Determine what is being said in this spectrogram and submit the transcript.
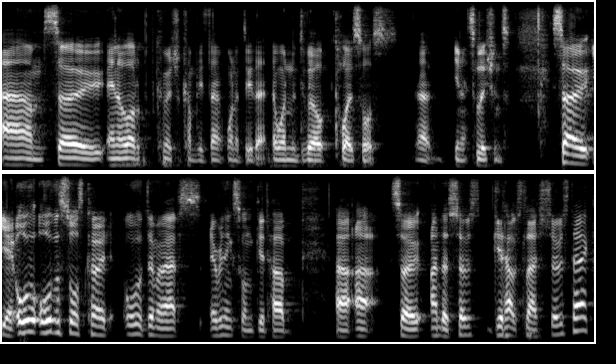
Um, so and a lot of commercial companies don't want to do that. They want to develop closed source, uh, you know, solutions. So yeah, all all the source code, all the demo apps, everything's on GitHub. Uh, uh, so under service GitHub slash ServiceStack,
